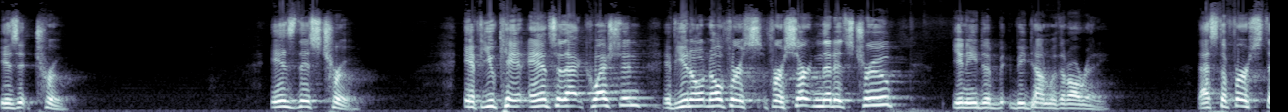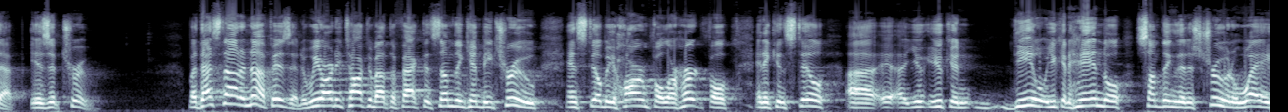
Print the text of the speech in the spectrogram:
is it true? Is this true? If you can't answer that question, if you don't know for, for certain that it's true, you need to be done with it already. That's the first step. Is it true? But that's not enough, is it? We already talked about the fact that something can be true and still be harmful or hurtful, and it can still, uh, you, you can deal, you can handle something that is true in a way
